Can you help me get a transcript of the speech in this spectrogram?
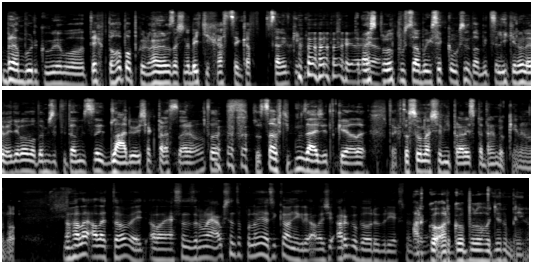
bramburku nebo těch, toho popcornu, nebo začne být tichá scénka v celém máš plnou pusu a bojíš se kousnout, aby celý kino nevědělo o tom, že ty tam se dláduješ jak prase, no. To, to jsou vtipné zážitky, ale tak to jsou naše výpravy s Petrem do kina, no. No hele, ale to, viď, ale já jsem zrovna, já už jsem to podle mě říkal někdy, ale že Argo bylo dobrý, jak jsme byli. Argo, Argo bylo hodně dobrý, no.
